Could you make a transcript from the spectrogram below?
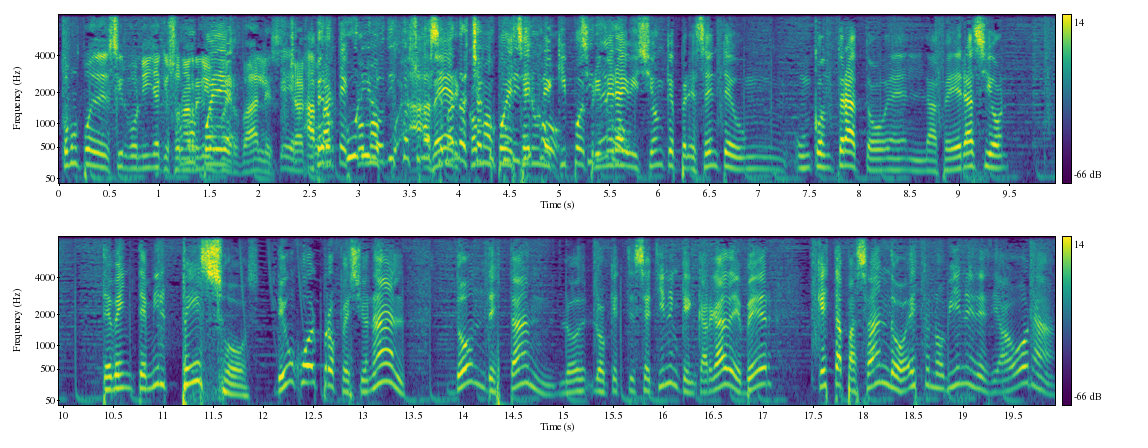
¿Cómo puede decir Bonilla que son ¿Cómo arreglos puede- verbales, eh, Chaco? Pero aparte, Curi ¿cómo lo dijo hace unas a ver, semanas, ¿cómo Chaco puede Curi ser un equipo de "Sí primera debo". división que presente un, un contrato en la federación de 20 mil pesos de un jugador profesional? ¿Dónde están? Lo, lo que te- se tienen que encargar de ver qué está pasando. Esto no viene desde ahora.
